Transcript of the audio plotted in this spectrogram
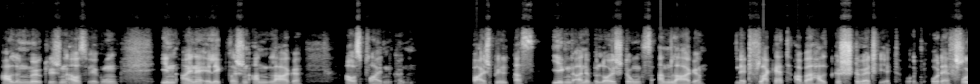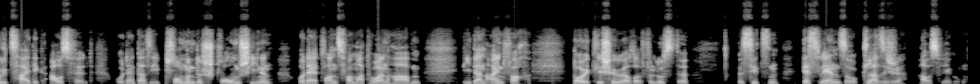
allen möglichen Auswirkungen in einer elektrischen Anlage ausbreiten können. Beispiel, dass irgendeine Beleuchtungsanlage nicht flackert, aber halt gestört wird oder frühzeitig ausfällt oder dass sie brummende Stromschienen oder Transformatoren haben, die dann einfach deutlich höhere Verluste besitzen. Das wären so klassische Auswirkungen.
